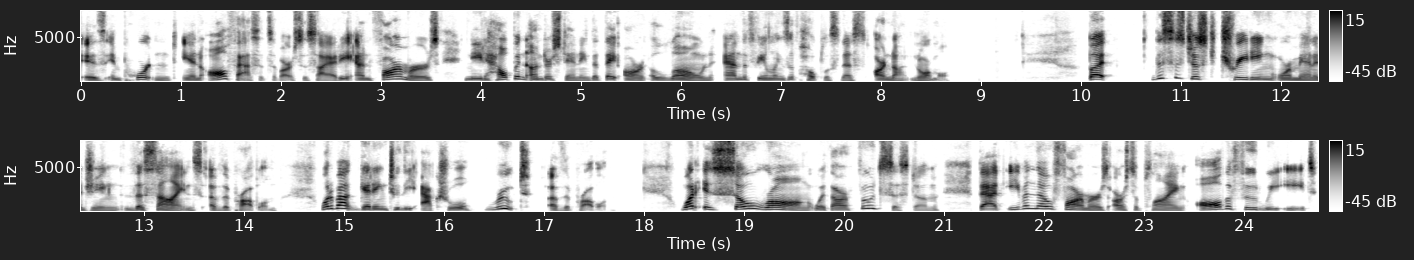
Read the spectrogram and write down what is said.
is important in all facets of our society, and farmers need help in understanding that they aren't alone and the feelings of hopelessness are not normal. But this is just treating or managing the signs of the problem. What about getting to the actual root of the problem? What is so wrong with our food system that even though farmers are supplying all the food we eat,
